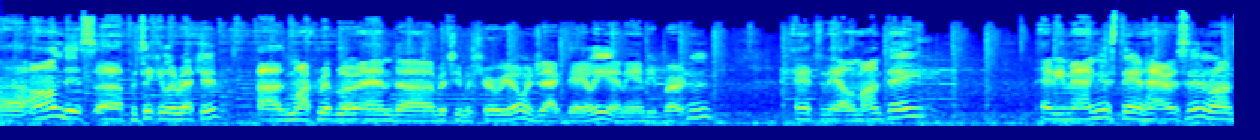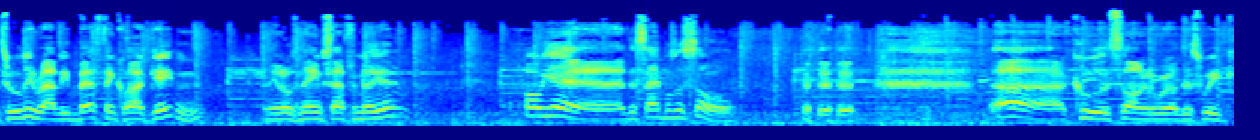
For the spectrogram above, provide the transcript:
Uh, on this uh, particular record, uh, Marc Ribler and uh, Richie Mercurio and Jack Daly and Andy Burton, Anthony Almonte, Eddie Mannion, Stan Harrison, Ron Tooley, Ravi Best, and Clark Gayton. Any of those names sound familiar? Oh, yeah, Disciples of Soul. ah, coolest song in the world this week.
